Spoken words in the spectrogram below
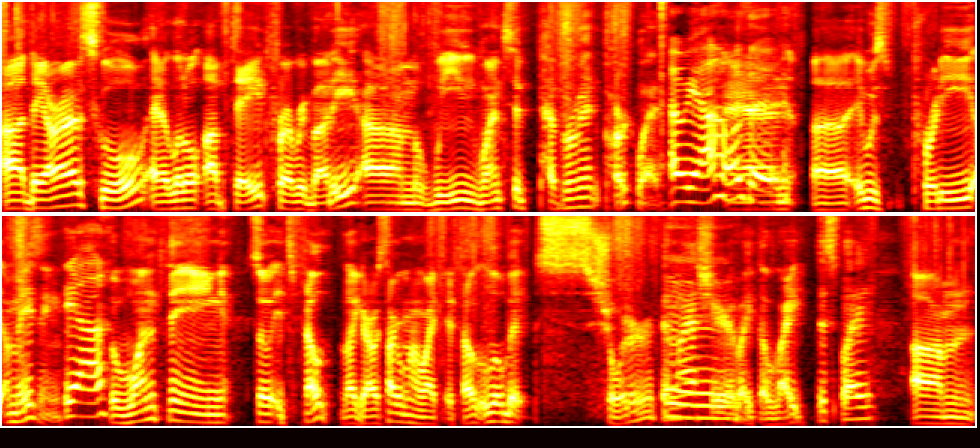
Uh, they are out of school. And a little update for everybody. Um, we went to Peppermint Parkway. Oh yeah, how was and it? uh, it was pretty amazing. Yeah. The one thing, so it felt like I was talking to my wife. It felt a little bit shorter than last Mm. year, like the light display. Um,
